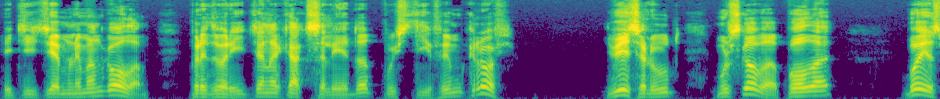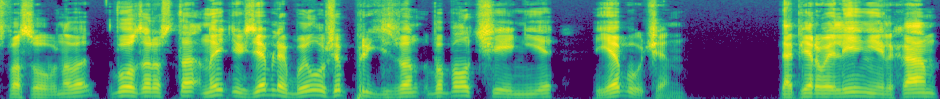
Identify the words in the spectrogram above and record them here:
эти земли монголам, предварительно как следует пустив им кровь. Весь люд мужского пола, боеспособного возраста на этих землях был уже призван в ополчение и обучен. На первой линии Ильхам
